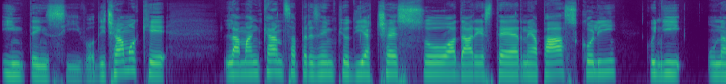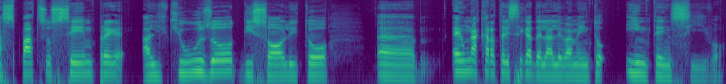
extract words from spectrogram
intensivo. Diciamo che la mancanza, per esempio, di accesso ad aree esterne, a pascoli, quindi uno spazio sempre al chiuso, di solito eh, è una caratteristica dell'allevamento intensivo.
